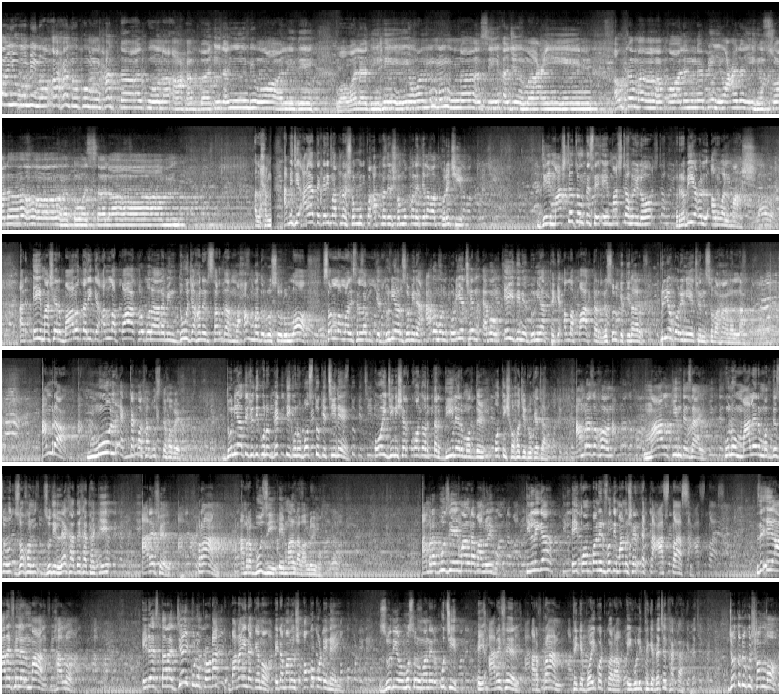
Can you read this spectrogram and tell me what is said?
أحدكم حتى أكون أحب إليه من والده وولده والناس أجمعين أو كما قال النبي عليه الصلاة والسلام الحمد আমি যে আয়াতে করিম আপনার সম্মুখ আপনাদের সম্মুখপানে তেলাওয়াত করেছি যে মাসটা চলতেছে, এই মাসটা হইল রবিউল আউয়াল মাস। আর এই মাসের বারো তারিখে আল্লাহ পাক রবুল আলমিন দু জাহানের সর্দার মোহাম্মদুর রসুল্লাহ সাল্লা সাল্লামকে দুনিয়ার জমিনে আগমন করিয়েছেন এবং এই দিনে দুনিয়ার থেকে আল্লাহ পাক তার রসুলকে তিনার প্রিয় করে নিয়েছেন সুবাহান আল্লাহ আমরা মূল একটা কথা বুঝতে হবে। দুনিয়াতে যদি কোনো ব্যক্তি কোনো বস্তুকে চিনে, ওই জিনিসের কদর তার দিলের মধ্যে অতি সহজে ঢুকে যায়। আমরা যখন মাল কিনতে যাই, কোনো মালের মধ্যে যখন যদি লেখা দেখা থাকি, আরএফএল, প্রাণ, আমরা বুঝি এই মালটা ভালো হইব। আমরা বুঝি এই মালটা ভালো হইব। কিনলিগা এই কোম্পানির প্রতি মানুষের একটা আস্থা আছে। যে এই আরএফএল এর মাল ভালো। এটা তারা যে কোনো প্রোডাক্ট বানাই না কেন, এটা মানুষ অকপটে নেয়। যদিও মুসলমানের উচিত এই আরএফএল আর প্রাণ থেকে বয়কট করা, এইগুলি থেকে বেঁচে থাকা। যতটুকু সম্ভব।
